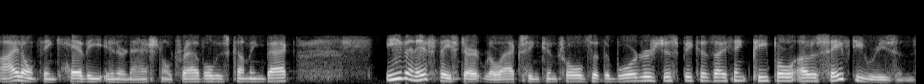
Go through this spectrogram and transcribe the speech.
I don't think heavy international travel is coming back even if they start relaxing controls at the borders, just because I think people, out of safety reasons,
